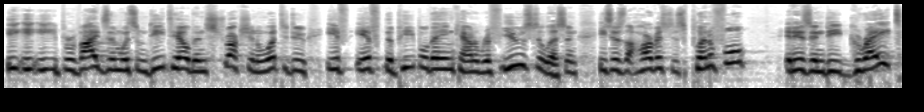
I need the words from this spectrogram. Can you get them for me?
he, he provides them with some detailed instruction on what to do if, if the people they encounter refuse to listen. He says the harvest is plentiful it is indeed great.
